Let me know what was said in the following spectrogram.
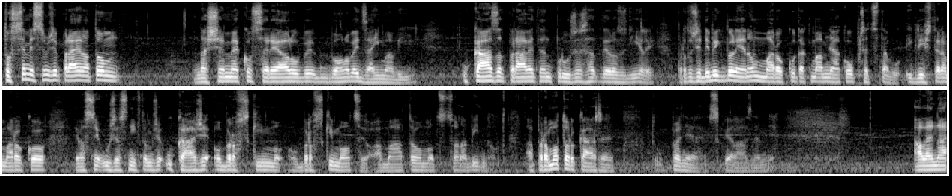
to si myslím, že právě na tom našem jako seriálu by mohlo být zajímavý. Ukázat právě ten průřez a ty rozdíly. Protože kdybych byl jenom v Maroku, tak mám nějakou představu. I když teda Maroko je vlastně úžasný v tom, že ukáže obrovský, obrovský moc jo, a má toho moc co nabídnout. A pro motorkáře to úplně skvělá země. Ale, na,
